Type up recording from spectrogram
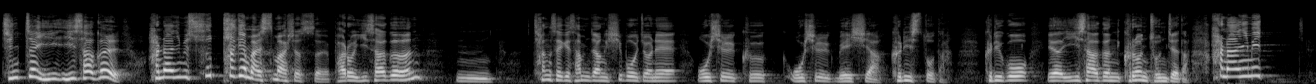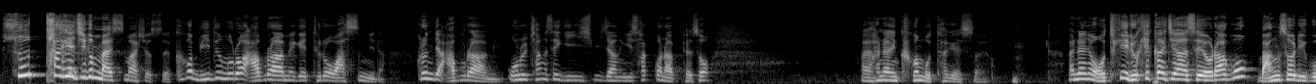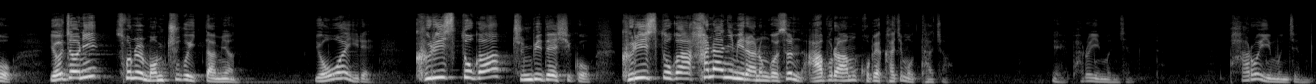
진짜 이 이삭을 하나님이 숱하게 말씀하셨어요. 바로 이삭은 음, 창세기 3장 15전에 오실 그 오실 메시아 그리스도다. 그리고 이삭은 그런 존재다. 하나님이 숱하게 지금 말씀하셨어요. 그거 믿음으로 아브라함에게 들어왔습니다. 그런데 아브라함이 오늘 창세기 22장 이 사건 앞에서 아, 하나님 그건 못하겠어요. 하나님 어떻게 이렇게까지 하세요? 라고 망설이고 여전히 손을 멈추고 있다면 여호와 이래. 그리스도가 준비되시고 그리스도가 하나님이라는 것은 아브라함은 고백하지 못하죠. 예, 바로 이 문제입니다. 바로 이 문제입니다.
